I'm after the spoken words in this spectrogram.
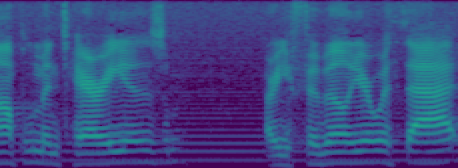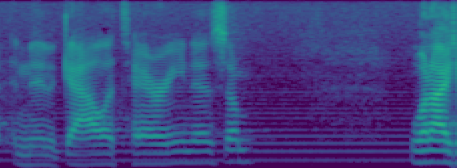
complementarianism. Are you familiar with that? And then egalitarianism. When I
